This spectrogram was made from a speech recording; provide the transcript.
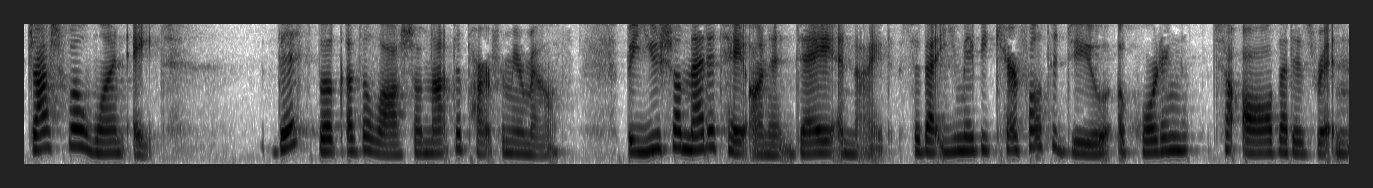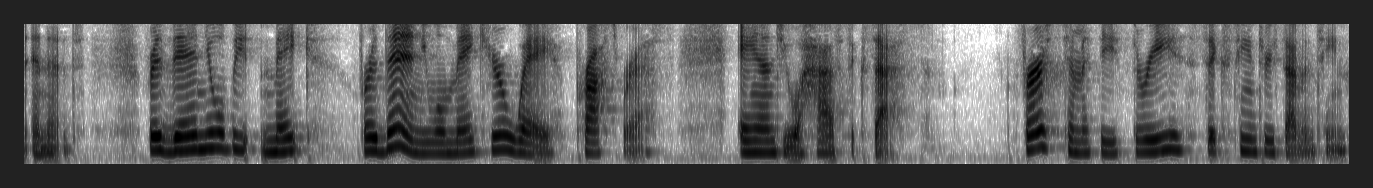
Joshua 1 8. This book of the law shall not depart from your mouth but you shall meditate on it day and night, so that you may be careful to do according to all that is written in it. For then you will be make for then you will make your way prosperous, and you will have success. 1 Timothy 3 16 through 17.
